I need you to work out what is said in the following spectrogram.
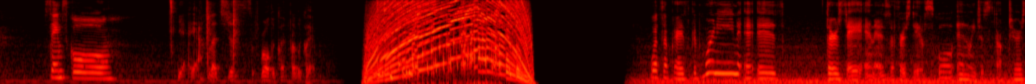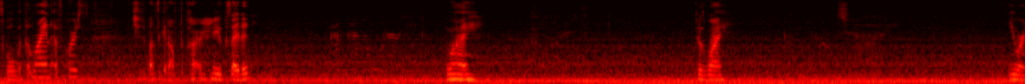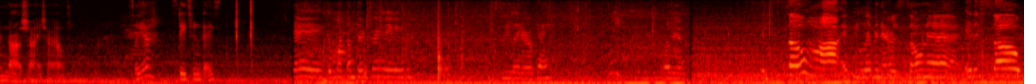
Same school. Yeah, yeah. Let's just roll the clip, roll the clip. What's up guys? Good morning. It is Thursday and it is the first day of school and we just got to her school with the line, of course. She's about to get off the car. Are you excited? I'm kind of worried. Why? Because why? You are not shy, child. So yeah, stay tuned guys. Hey, good luck on third grade. See you later, okay? Love you. It's so hot if you live in Arizona. It is so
